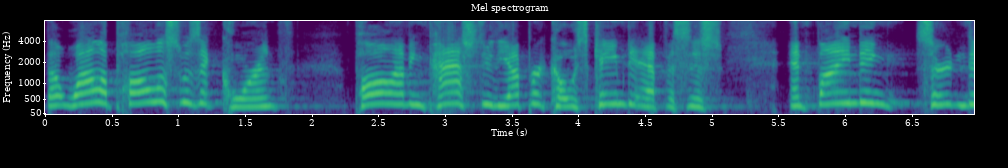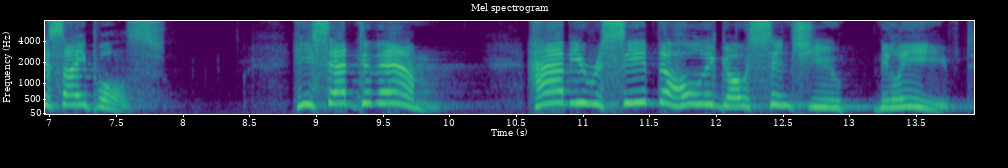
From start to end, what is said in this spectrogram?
that while Apollos was at Corinth, Paul, having passed through the upper coast, came to Ephesus and finding certain disciples. He said to them, Have you received the Holy Ghost since you believed?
